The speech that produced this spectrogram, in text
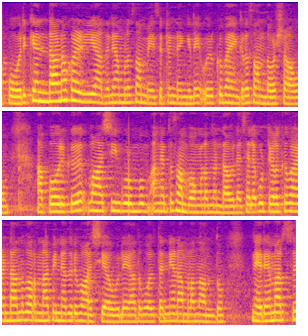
അപ്പോൾ അവർക്ക് എന്താണോ കഴിയുക അതിനെ നമ്മൾ സമ്മതിച്ചിട്ടുണ്ടെങ്കിൽ അവർക്ക് ഭയങ്കര സന്തോഷമാവും അപ്പോൾ അവർക്ക് വാശിയും കുറുമ്പും അങ്ങനത്തെ സംഭവങ്ങളൊന്നും ഉണ്ടാവില്ല. ചില കുട്ടികൾക്ക് വേണ്ടാന്ന് പറഞ്ഞാൽ പിന്നെ അതൊരു വാശിയാവൂലേ. അതുപോലെ തന്നെയാണ് നമ്മളെ നന്ദും. നേരെ മറിച്ച്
